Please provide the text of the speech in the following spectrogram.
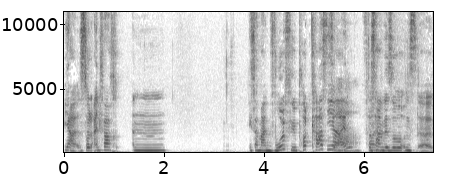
ja, es soll einfach ein ich sag mal, ein Wohlfühl-Podcast ja, sein. Voll. Das haben wir so uns, äh,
